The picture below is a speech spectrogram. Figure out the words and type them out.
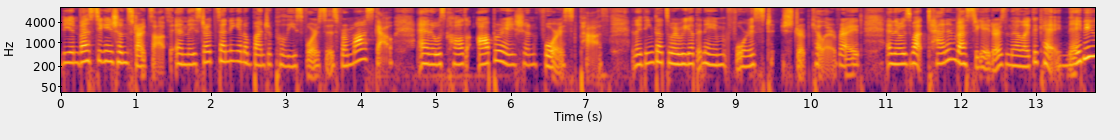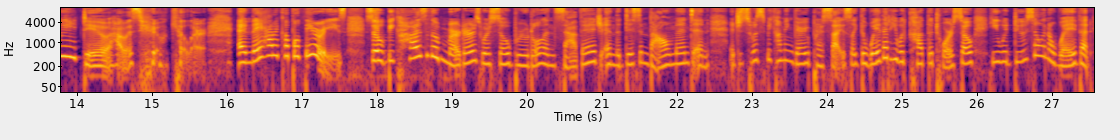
the investigation starts off, and they start sending in a bunch of police forces from Moscow, and it was called Operation Forest Path. And I think that's where we get the name Forest Strip Killer, right? And there was about 10 investigators, and they're like, okay, maybe we do have a serial killer. And they had a couple theories. So because the murders were so brutal and savage, and the disembowelment, and it just was becoming very precise, like the way that he would cut the torso, he would do so in a way that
